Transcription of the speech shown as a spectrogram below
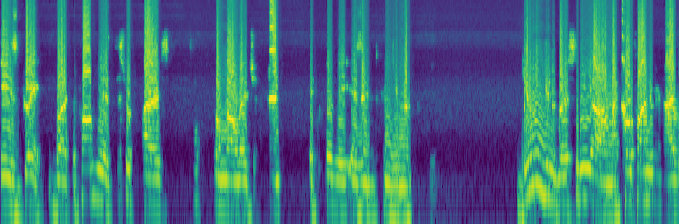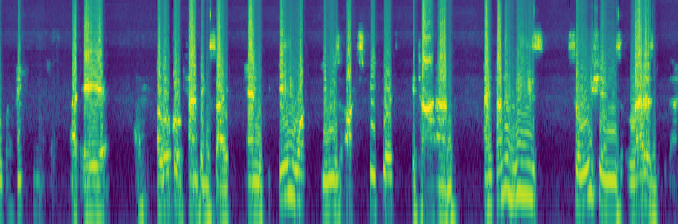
is great, but the problem is this requires technical knowledge and it clearly isn't consumer friendly. During university, uh, my co-founder and I were at a, a local camping site, and we really want to use our speakers, guitar amp, and none of these solutions let us do that,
